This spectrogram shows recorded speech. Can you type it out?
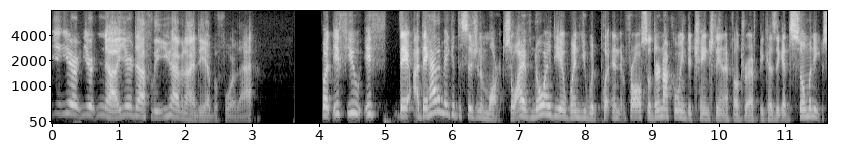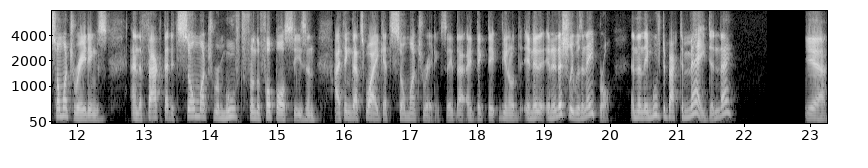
you're you're no, you're definitely you have an idea before that. But if you if they they had to make a decision in March, so I have no idea when you would put and for also they're not going to change the NFL draft because they get so many so much ratings and the fact that it's so much removed from the football season, I think that's why it gets so much ratings. They, that, I think they you know it, it initially was in April and then they moved it back to May, didn't they? Yeah.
